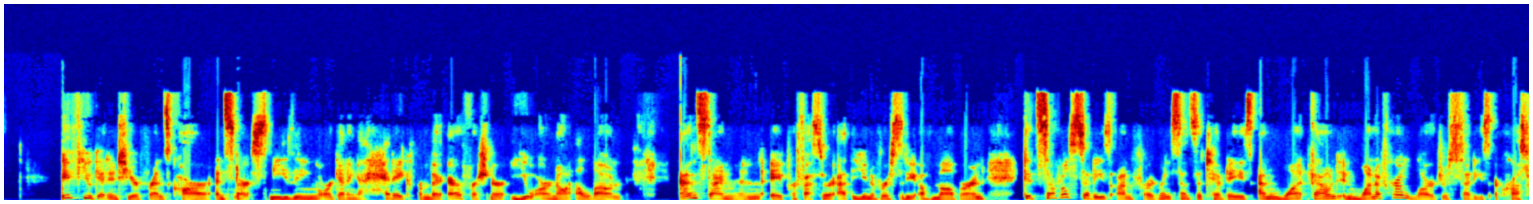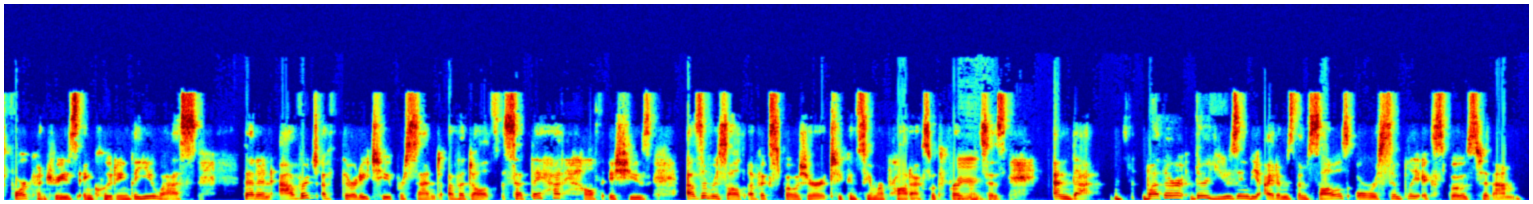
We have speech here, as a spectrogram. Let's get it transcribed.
If you get into your friend's car and start sneezing or getting a headache from their air freshener, you are not alone. Anne Steinemann, a professor at the University of Melbourne, did several studies on fragrance sensitivities and one, found in one of her larger studies across four countries, including the US, that an average of 32% of adults said they had health issues as a result of exposure to consumer products with hmm. fragrances. And that whether they're using the items themselves or were simply exposed to them.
